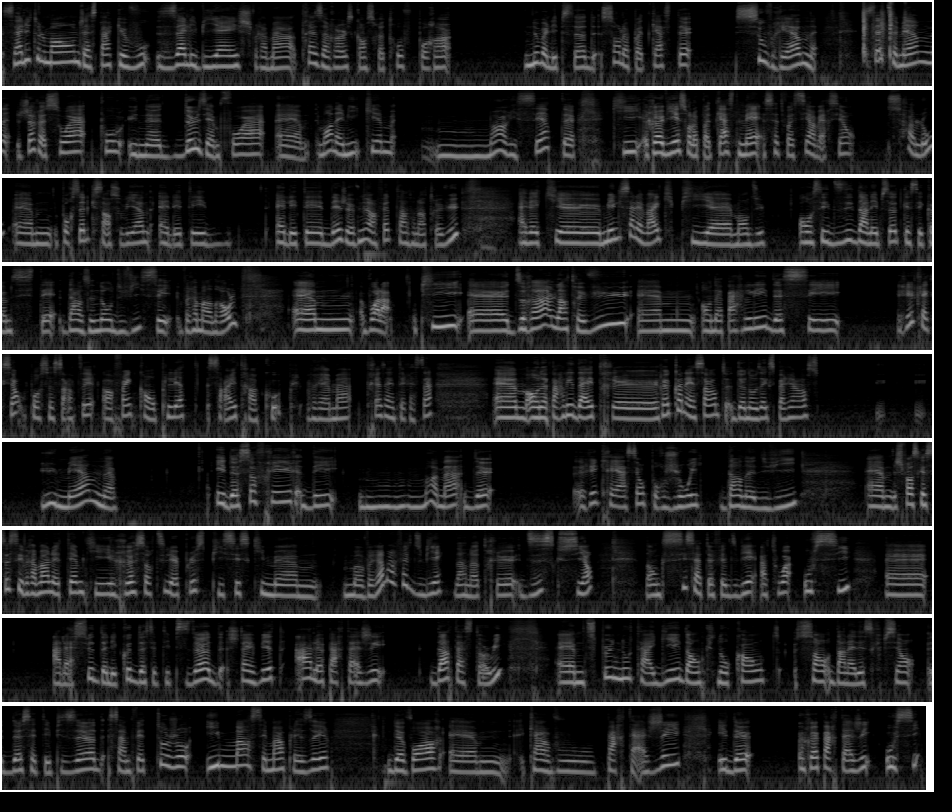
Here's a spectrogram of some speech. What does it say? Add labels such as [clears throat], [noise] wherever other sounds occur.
Salut tout le monde, j'espère que vous allez bien. Je suis vraiment très heureuse qu'on se retrouve pour un nouvel épisode sur le podcast Souveraine. Cette semaine, je reçois pour une deuxième fois euh, mon ami Kim Morissette qui revient sur le podcast, mais cette fois-ci en version solo. Euh, pour celles qui s'en souviennent, elle était, elle était déjà venue en fait dans une entrevue avec euh, Mélissa Lévesque, puis mon Dieu, on s'est dit dans l'épisode que c'est comme si c'était dans une autre vie. C'est vraiment drôle. voilà. Puis, durant l'entrevue, on a parlé de ses réflexions pour se sentir enfin complète sans être en couple. Vraiment très intéressant. on a parlé d'être reconnaissante de nos expériences humaines et de s'offrir des moments de récréation pour jouer dans notre vie. Euh, je pense que ça, c'est vraiment le thème qui est ressorti le plus, puis c'est ce qui m'a vraiment fait du bien dans notre discussion. Donc, si ça te fait du bien à toi aussi, euh, à la suite de l'écoute de cet épisode, je t'invite à le partager dans ta story. Euh, tu peux nous taguer, donc nos comptes sont dans la description de cet épisode. Ça me fait toujours immensément plaisir de voir quand vous partagez et de repartager aussi.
